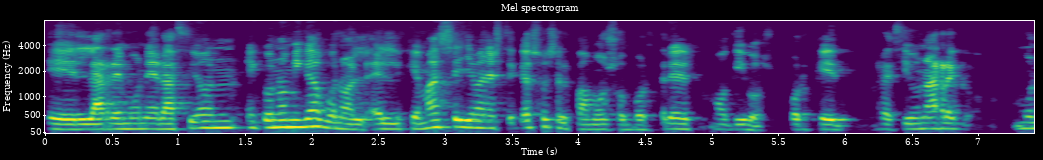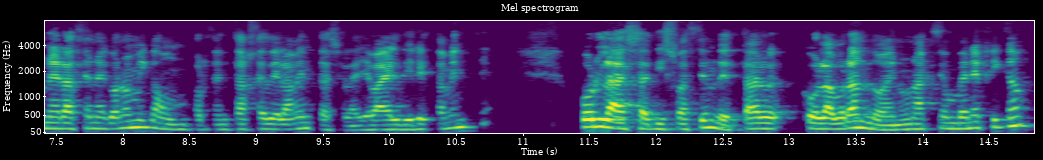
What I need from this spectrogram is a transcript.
eh, la remuneración económica. Bueno, el, que más se lleva en este caso es el famoso por tres motivos. Porque recibe una remuneración económica, un porcentaje de la venta se la lleva él directamente. Por la satisfacción de estar colaborando en una acción benéfica.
